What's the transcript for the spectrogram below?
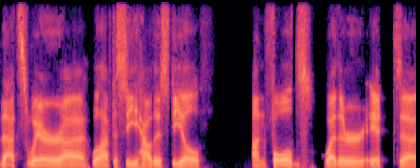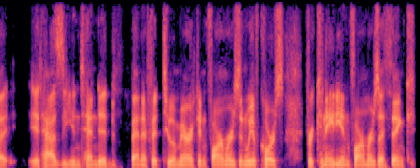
that's where uh, we'll have to see how this deal unfolds, whether it uh, it has the intended benefit to American farmers. And we, of course, for Canadian farmers, I think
